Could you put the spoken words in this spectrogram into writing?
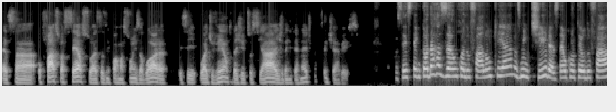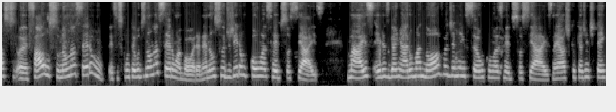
essa, o fácil acesso a essas informações agora, esse, o advento das redes sociais, da internet? Como você enxerga isso? Vocês têm toda a razão quando falam que as mentiras, né, o conteúdo falso, é, falso, não nasceram, esses conteúdos não nasceram agora, né, não surgiram com as redes sociais, mas eles ganharam uma nova dimensão com as redes sociais. Né? Acho que o que a gente tem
